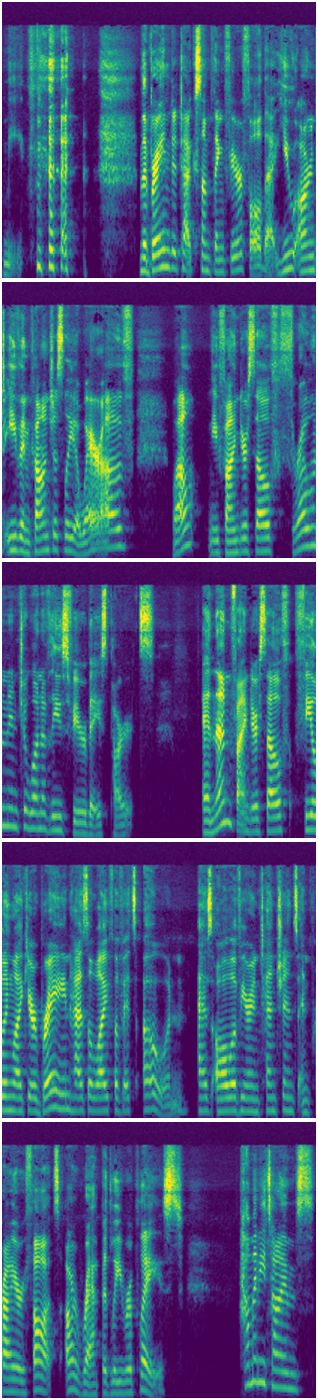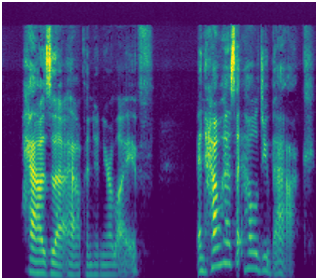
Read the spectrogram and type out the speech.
me. the brain detects something fearful that you aren't even consciously aware of, well, you find yourself thrown into one of these fear based parts. And then find yourself feeling like your brain has a life of its own as all of your intentions and prior thoughts are rapidly replaced. How many times has that happened in your life? And how has it held you back?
